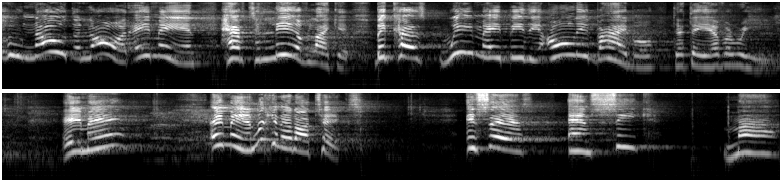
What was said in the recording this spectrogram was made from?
who know the Lord, amen, have to live like it because we may be the only Bible that they ever read. Amen. Amen. Looking at our text, it says, and seek my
